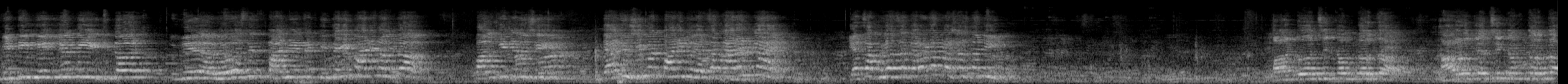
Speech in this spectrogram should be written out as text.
मीटिंग घेतली होती तिथं व्यवस्थित पाणी येतं. तिथेही पाणी नव्हतं. पालखीच्या दिवशी. त्या दिवशी पण पाणी नव्हतं. याचं कारण काय? याचा खुलासा करा ना प्रशासनाने. मांडवाची कमतरता आरोग्याची कमतरता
